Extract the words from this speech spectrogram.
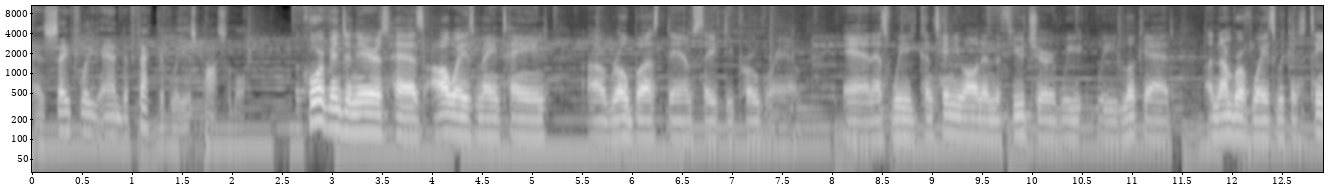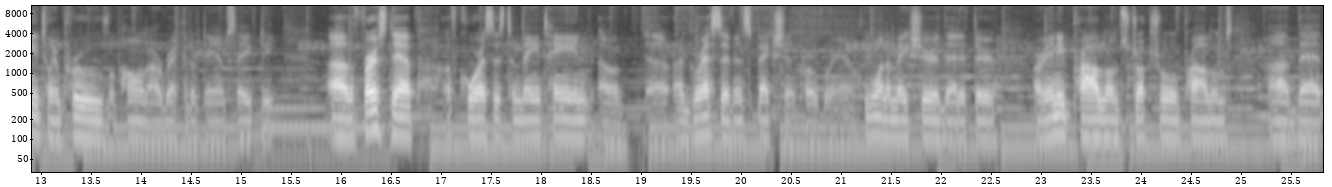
as safely and effectively as possible. The Corps of Engineers has always maintained a robust dam safety program. And as we continue on in the future, we, we look at a number of ways we can continue to improve upon our record of dam safety. Uh, the first step, of course, is to maintain an aggressive inspection program. We want to make sure that if there are any problems, structural problems, uh, that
